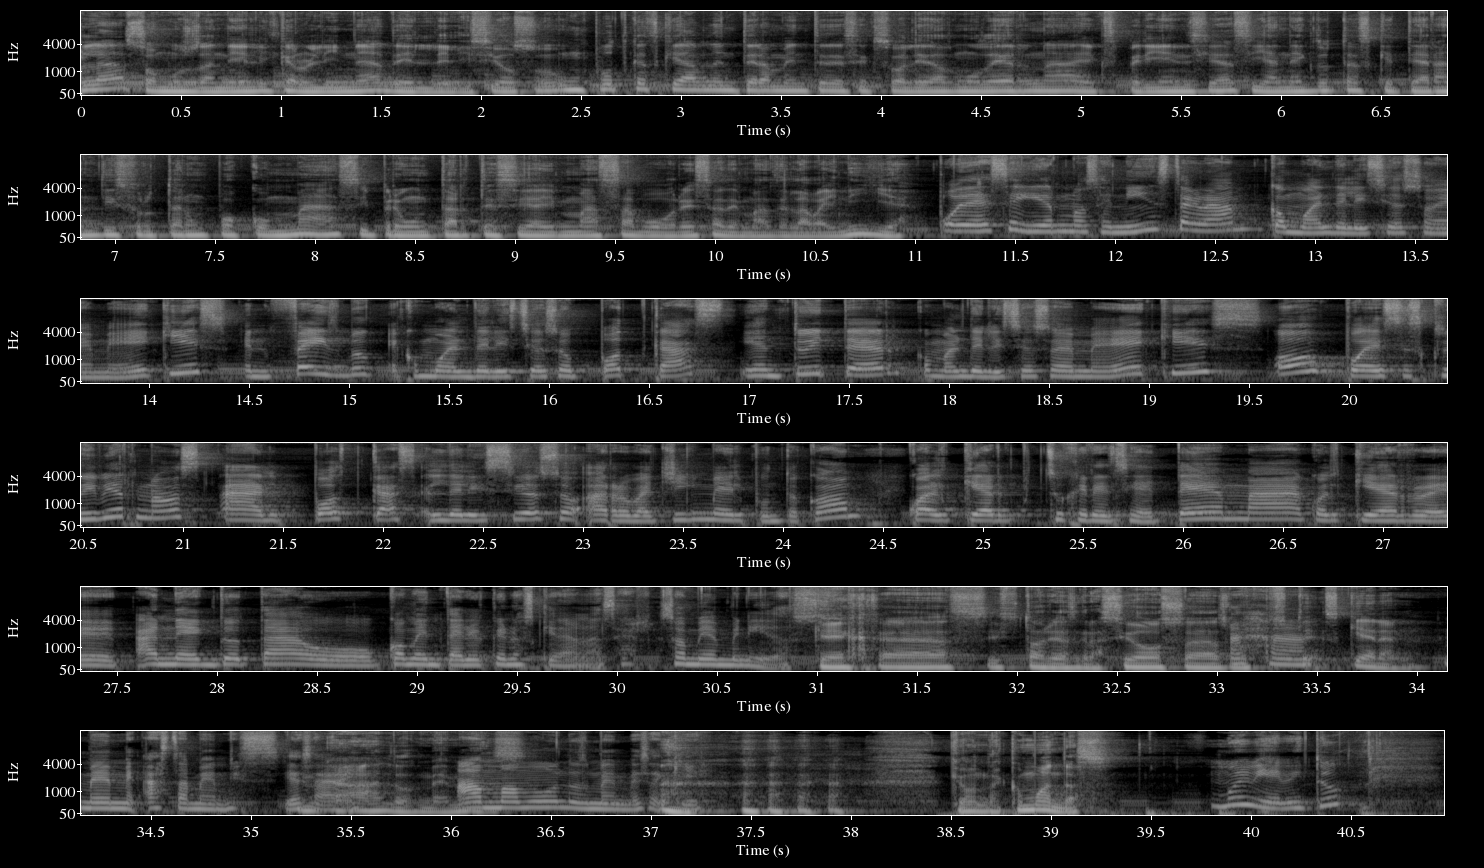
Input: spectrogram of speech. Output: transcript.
Hola, somos Daniel y Carolina del Delicioso, un podcast que habla enteramente de sexualidad moderna, experiencias y anécdotas que te harán disfrutar un poco más y preguntarte si hay más sabores además de la vainilla. Puedes seguirnos en Instagram como El Delicioso MX, en Facebook como El Delicioso Podcast y en Twitter como El Delicioso MX o puedes escribirnos al podcast eldelicioso.gmail.com cualquier sugerencia de tema, cualquier eh, anécdota o comentario que nos quieran hacer. Son bienvenidos. Quejas, historias graciosas, lo que ustedes quieran. Meme, hasta memes, ya saben. Ah, los memes. Amamos los memes aquí. ¿Qué onda? ¿Cómo andas? Muy bien, ¿y tú?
